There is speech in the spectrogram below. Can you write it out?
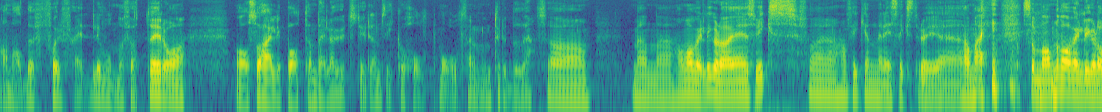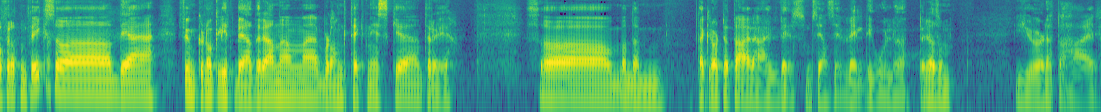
Han hadde forferdelig vonde føtter, og var også ærlig på at en del av utstyret deres ikke holdt mål, selv om de trodde det. Så, men eh, han var veldig glad i Swix, for han fikk en Racex-trøye av meg, som han var veldig glad for at han fikk. Så det funker nok litt bedre enn en eh, blank teknisk eh, trøye. Så, men dem, det er klart dette her er som Stian sier, veldig gode løpere som gjør dette her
